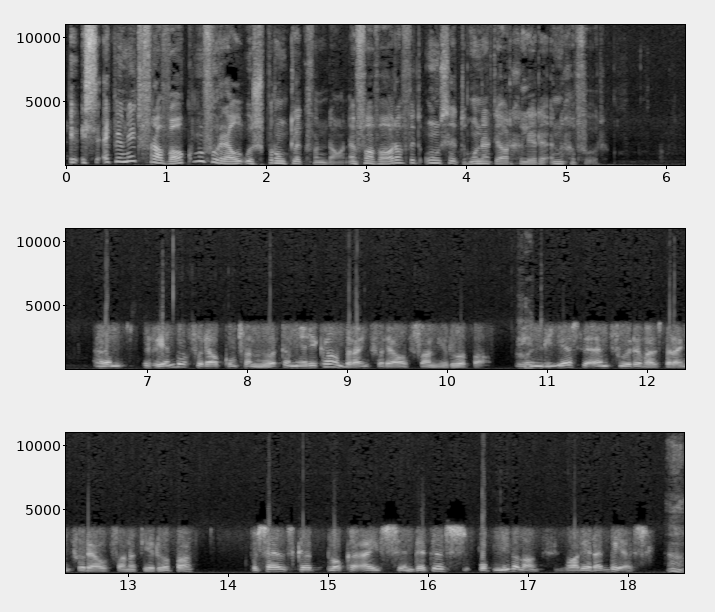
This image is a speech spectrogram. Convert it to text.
Ek, ek wil net vra waar kom forel oorspronklik vandaan en van waar af het ons dit 100 jaar gelede ingevoer? Ehm um, reënboogforel kom van Noord-Amerika en breinforel van Europa. Goed. En die eerste invoere was breinforel van Europa. Perseilskip, blokke ys en dit is op Nieuweland waar die rugby is. Ah.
